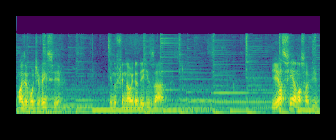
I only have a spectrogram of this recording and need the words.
mas eu vou te vencer. E no final ainda dei risada. E é assim a nossa vida.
